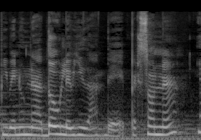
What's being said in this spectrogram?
viven una doble vida de persona y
